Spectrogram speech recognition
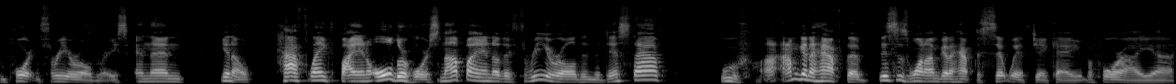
important three year old race, and then, you know, half length by an older horse, not by another three year old in the distaff. Oof, I'm gonna have to. This is one I'm gonna have to sit with, J.K. Before I uh,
